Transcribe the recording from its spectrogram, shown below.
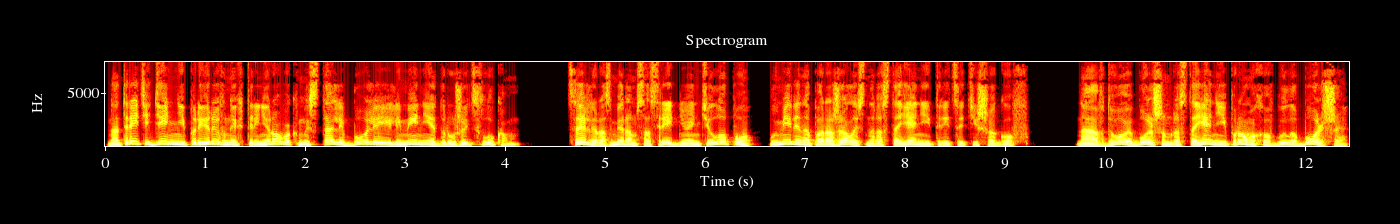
На третий день непрерывных тренировок мы стали более или менее дружить с луком. Цель размером со среднюю антилопу умеренно поражалась на расстоянии 30 шагов. На вдвое большем расстоянии промахов было больше,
